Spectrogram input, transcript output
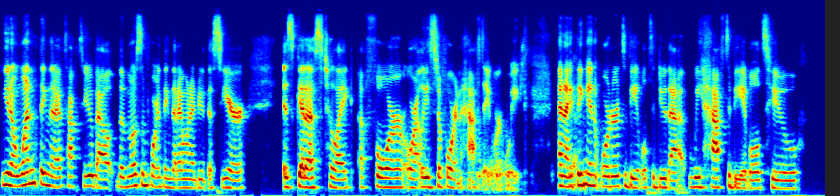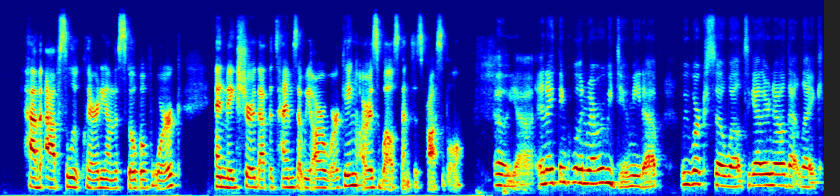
you know, one thing that I've talked to you about, the most important thing that I want to do this year is get us to like a four or at least a four and a half day work week. And I yeah. think in order to be able to do that, we have to be able to have absolute clarity on the scope of work and make sure that the times that we are working are as well spent as possible. Oh yeah. And I think whenever we do meet up, we work so well together now that like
